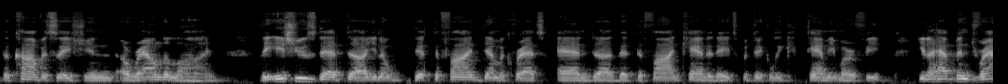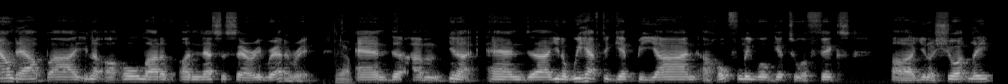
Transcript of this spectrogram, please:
the conversation around the line, the issues that uh, you know that define Democrats and uh, that define candidates, particularly Tammy Murphy, you know, have been drowned out by you know a whole lot of unnecessary rhetoric. Yeah. And um, you know, and uh, you know, we have to get beyond. Uh, hopefully, we'll get to a fix. Uh, you know, shortly,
